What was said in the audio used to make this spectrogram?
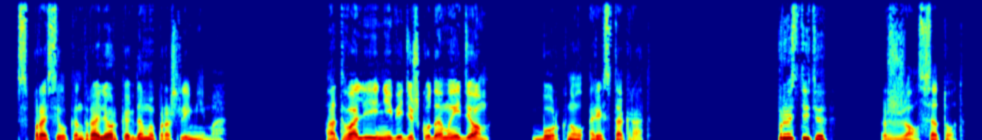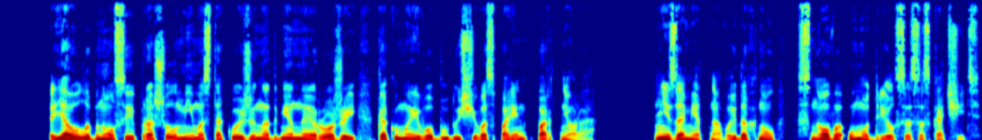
— спросил контролер, когда мы прошли мимо. «Отвали, не видишь, куда мы идем!» — буркнул аристократ. «Простите», — сжался тот. Я улыбнулся и прошел мимо с такой же надменной рожей, как у моего будущего спарринг-партнера. Незаметно выдохнул, снова умудрился соскочить.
